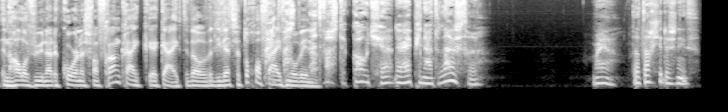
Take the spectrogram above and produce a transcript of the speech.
een half uur naar de corners van Frankrijk kijkt... terwijl we die wedstrijd toch wel 5-0 winnen. Het was de coach, hè? daar heb je naar te luisteren. Maar ja, dat dacht je dus niet.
